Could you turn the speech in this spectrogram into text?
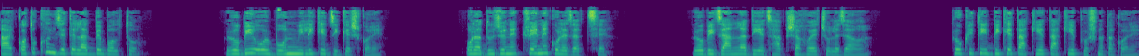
আর কতক্ষণ যেতে লাগবে বলতো? রবি ওর বোন মিলিকে জিজ্ঞেস করে। ওরা দুজনে ট্রেনে করে যাচ্ছে। রবি জানলা দিয়ে ঝাপসা হয়ে চলে যাওয়া। প্রকৃতির দিকে তাকিয়ে তাকিয়ে প্রশ্নটা করে।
